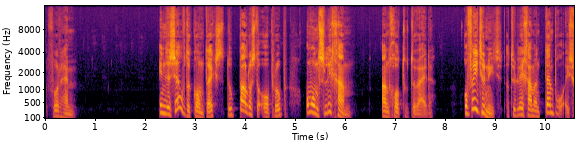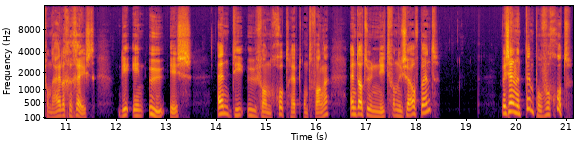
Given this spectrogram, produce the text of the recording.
voor Hem. In dezelfde context doet Paulus de oproep om ons lichaam aan God toe te wijden. Of weet u niet dat uw lichaam een tempel is van de Heilige Geest, die in u is en die u van God hebt ontvangen, en dat u niet van uzelf bent? Wij zijn een tempel voor God,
